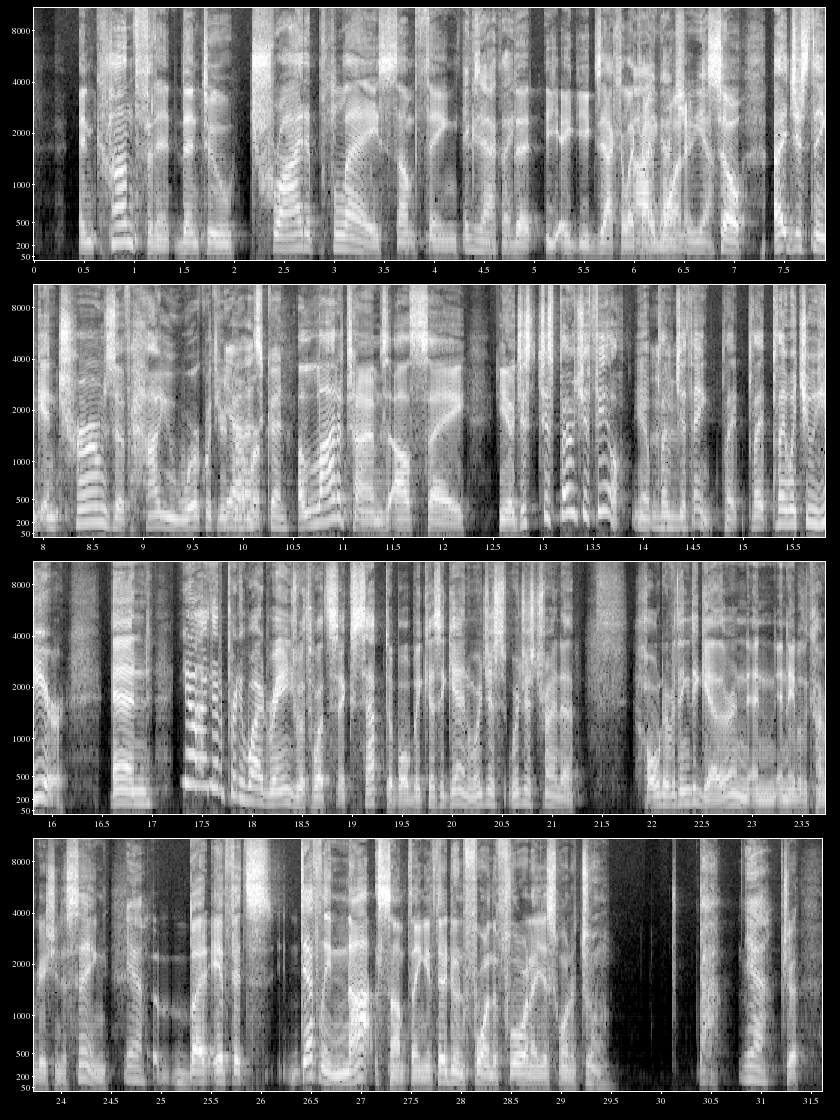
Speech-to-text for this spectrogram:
And confident than to try to play something Exactly. that exactly like I I, you, wanted. yeah. So I just think in terms of how you work with your Yeah, drummer, that's good. a lot of times I'll say, you know, just just play what you feel. You know, play what you Mm-hmm. think. Play play play what you hear. And you know, I got a pretty wide range with what's acceptable because again, we're just we're just trying to hold everything together and, and enable the congregation to sing. Yeah. But if it's definitely not something, if they're doing four on the floor and I just want to Yeah.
